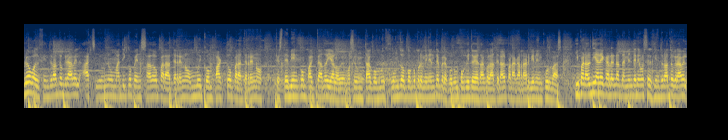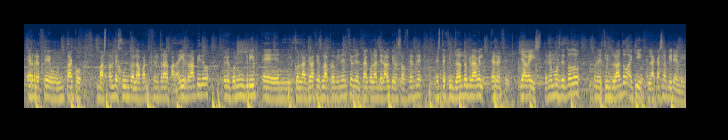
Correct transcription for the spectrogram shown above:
Luego el cinturato Gravel H, un neumático pensado para terreno muy compacto, para terreno que esté bien compactado, ya lo vemos, es un taco muy junto, poco prominente, pero con un poquito de taco lateral para agarrar bien en curvas. Y para el día de carrera también tenemos el Cinturato Gravel RC, un taco bastante junto en la parte central para ir rápido, pero con un grip y con las gracias la prominencia del taco lateral que nos ofrece este Cinturato Gravel RC. Ya veis, tenemos de todo con el Cinturato aquí, en la casa Pirelli.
